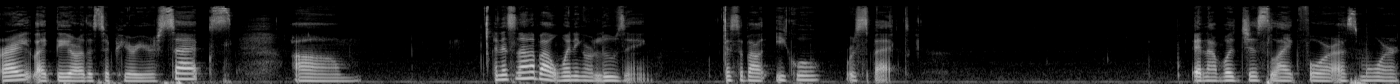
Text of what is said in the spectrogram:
right? Like they are the superior sex. Um, and it's not about winning or losing, it's about equal respect. And I would just like for us more,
